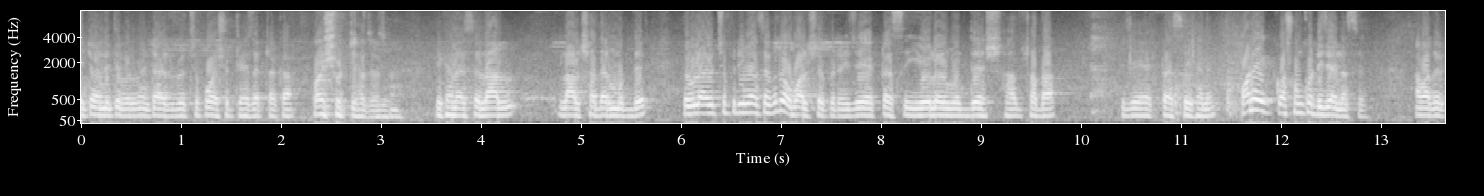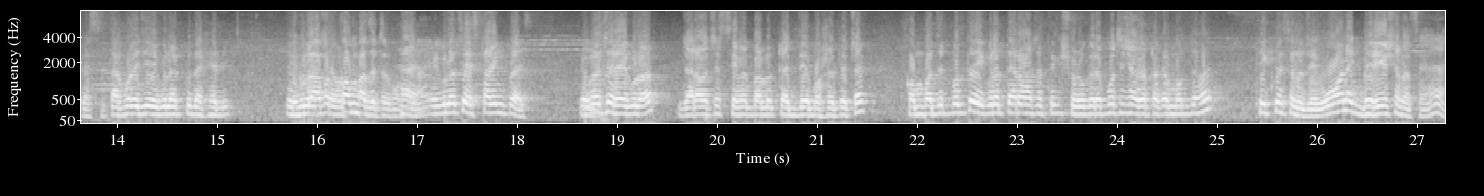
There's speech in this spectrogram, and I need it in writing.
এটাও নিতে পারবেন এটা আসবে হচ্ছে পঁয়ষট্টি হাজার টাকা। পঁয়ষট্টি হাজার হ্যাঁ। এখানে আছে লাল লাল সাদার মধ্যে। এগুলো হচ্ছে প্রিমিয়াম সেগুলো ওভাল শেপের এই যে একটা আছে ইয়েলোর মধ্যে সাদা। এই যে একটা আছে এখানে। অনেক অসংখ্য ডিজাইন আছে আমাদের কাছে। তারপরে যে এগুলো একটু দেখাই দিই। এগুলো আবার কম বাজেটের মধ্যে হ্যাঁ এগুলো হচ্ছে স্টার্টিং প্রাইস এগুলো হচ্ছে রেগুলার যারা হচ্ছে সিমেন্ট বালু টাইপ দিয়ে বসাতে চায়। কম বাজেট বলতে এগুলো তেরো হাজার থেকে শুরু করে পঁচিশ হাজার টাকার মধ্যে হয়। থিকনেস অনুযায়ী অনেক ভেরিয়েশন আছে হ্যাঁ?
